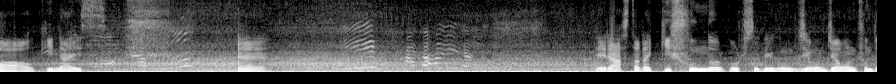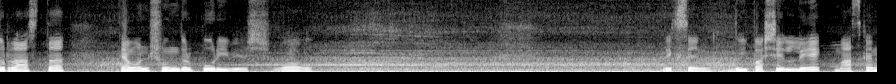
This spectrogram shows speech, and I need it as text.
ও কি নাইস হ্যাঁ। এই রাস্তাটা কি সুন্দর করছে, দেখুন, যেমন যেমন সুন্দর রাস্তা, তেমন সুন্দর পরিবেশ ও দেখছেন, দুই পাশে লেক মাঝখান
